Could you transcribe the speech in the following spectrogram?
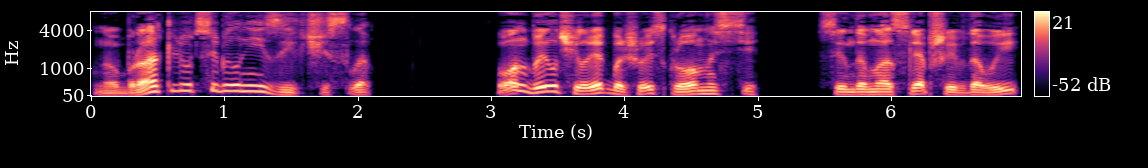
Но брат Люций был не язык числа. Он был человек большой скромности, сын давно ослепшей вдовы,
